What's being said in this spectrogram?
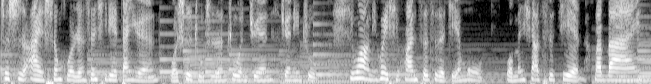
这是爱生活人生系列单元，我是主持人朱文娟娟妮朱。希望你会喜欢这次的节目，我们下次见，拜拜。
